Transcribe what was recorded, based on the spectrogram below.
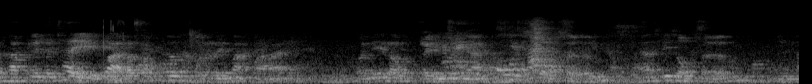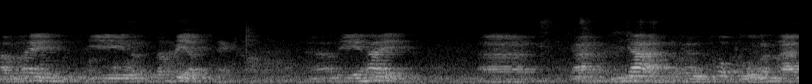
นะครับอันนี้ก็นะครับเรียนไม่ใช่ว่าเราต้องเพิ่มคนอะไรมากมาย วันนี้เราเป็นงานที่ส่งเสริมนะที่ส่งเสริมทำให้มีระเบียบนะมีให้การอนุญาตควบคุมการ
